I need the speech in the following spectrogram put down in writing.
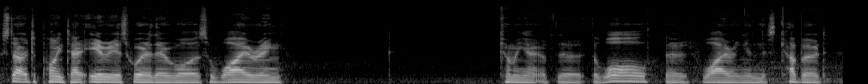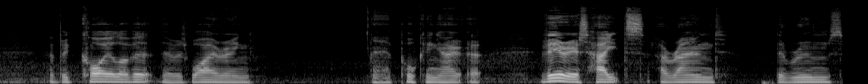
started to point out areas where there was wiring coming out of the, the wall. There's wiring in this cupboard, a big coil of it. There is wiring uh, poking out at various heights around the rooms,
